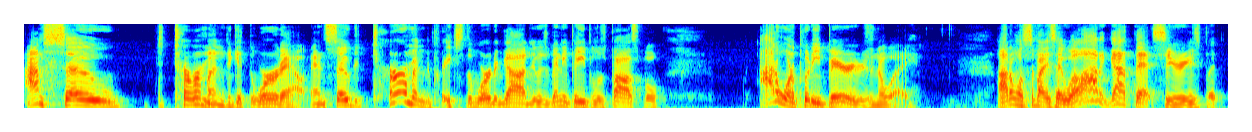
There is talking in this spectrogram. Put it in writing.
I'm so determined to get the word out and so determined to preach the word of God to as many people as possible. I don't want to put any barriers in the way. I don't want somebody to say, well, I'd have got that series, but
